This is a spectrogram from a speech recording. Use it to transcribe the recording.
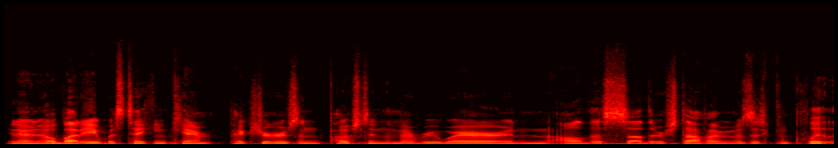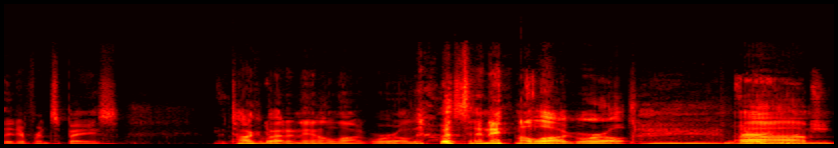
you know nobody was taking cam- pictures and posting them everywhere and all this other stuff i mean it was a completely different space talk about an analog world it was an analog world Very um, much.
